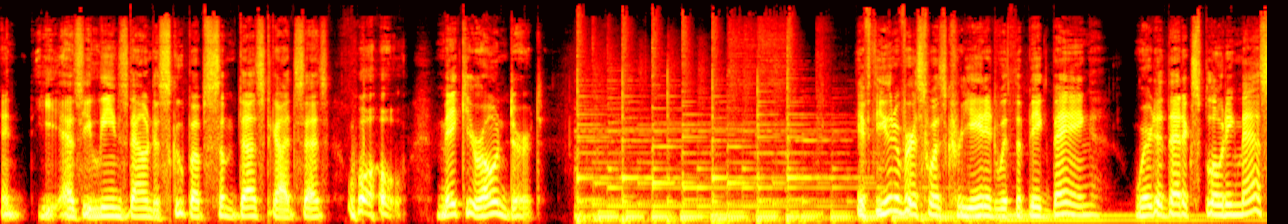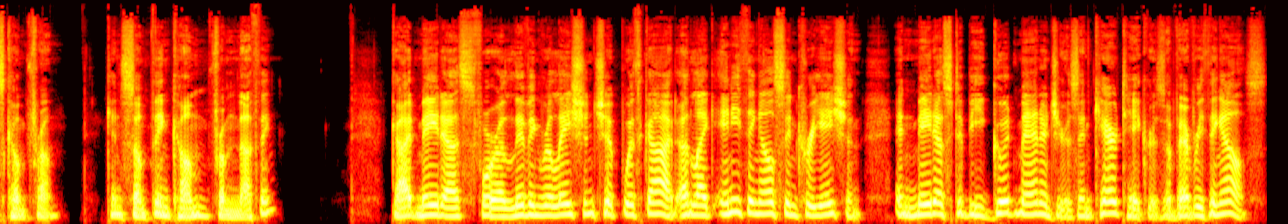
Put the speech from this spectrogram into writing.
And he, as he leans down to scoop up some dust, God says, Whoa, make your own dirt. If the universe was created with the Big Bang, where did that exploding mass come from? Can something come from nothing? God made us for a living relationship with God, unlike anything else in creation, and made us to be good managers and caretakers of everything else.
